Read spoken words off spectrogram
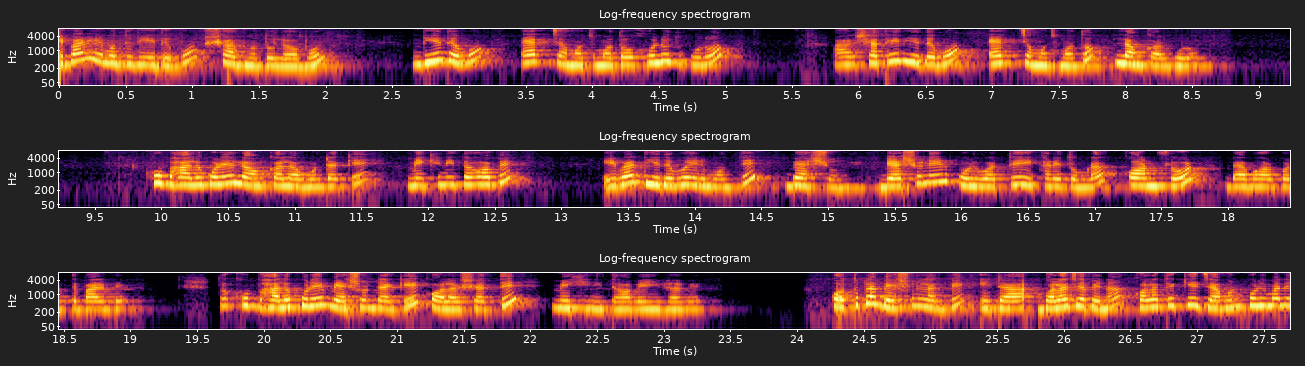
এবার এর মধ্যে দিয়ে দেব স্বাদ মতো লবণ। দিয়ে দেব এক চামচ মতো হলুদ গুঁড়ো আর সাথে দিয়ে দেব এক চামচ মতো লঙ্কার গুঁড়ো। খুব ভালো করে লঙ্কা লবণটাকে মেখে নিতে হবে। এবার দিয়ে দেবো এর মধ্যে বেসন। বেসনের পরিবর্তে এখানে তোমরা কর্নফ্লোর ব্যবহার করতে পারবে। তো খুব ভালো করে বেসনটাকে কলার সাথে মেখে নিতে হবে এইভাবে। কতটা বেসন লাগবে এটা বলা যাবে না। কলা থেকে যেমন পরিমাণে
